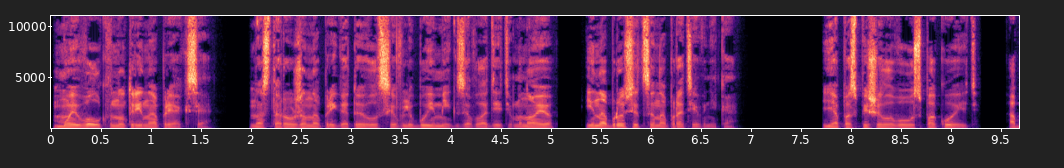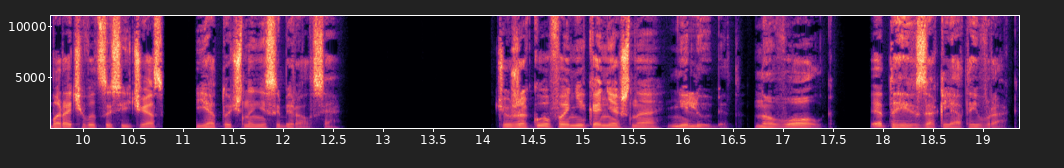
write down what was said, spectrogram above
Мой волк внутри напрягся, настороженно приготовился в любой миг завладеть мною и наброситься на противника. Я поспешил его успокоить. Оборачиваться сейчас я точно не собирался. Чужаков они, конечно, не любят, но волк — это их заклятый враг.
